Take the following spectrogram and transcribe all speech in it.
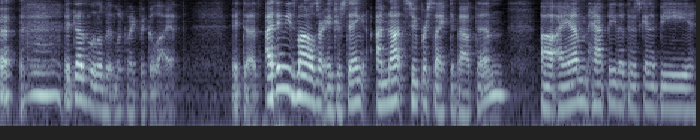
it does a little bit look like the Goliath. It does. I think these models are interesting. I'm not super psyched about them. Uh, I am happy that there's going to be,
